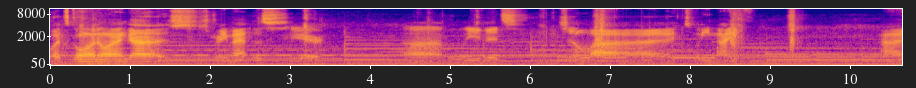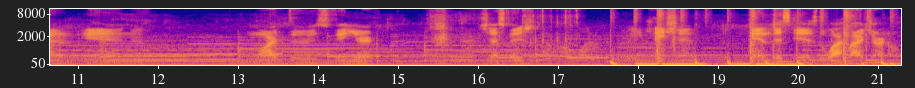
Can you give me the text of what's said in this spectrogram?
What's going on, guys? Tre' Mathis here. Uh, I believe it's July 29th. I'm in Martha's Vineyard. Just finished up a wonderful vacation, and this is the Wi-Fi Journal.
